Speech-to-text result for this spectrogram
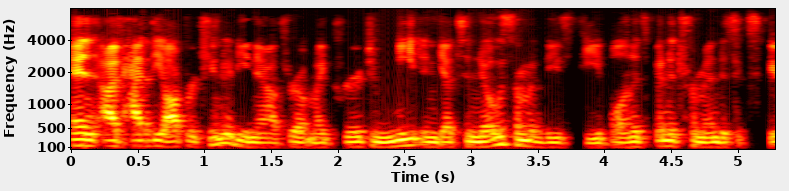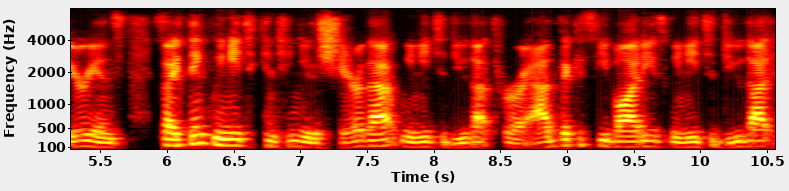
and I've had the opportunity now throughout my career to meet and get to know some of these people, and it's been a tremendous experience. So I think we need to continue to share that. We need to do that through our advocacy bodies. We need to do that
